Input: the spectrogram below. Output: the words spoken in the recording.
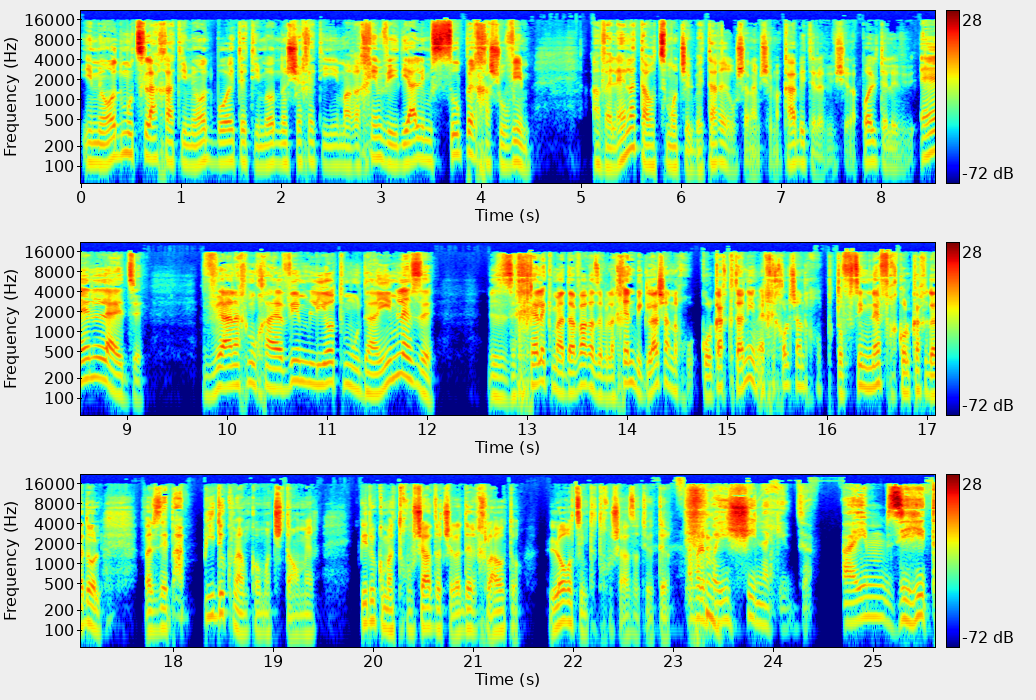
היא מאוד מוצלחת, היא מאוד בועטת, היא מאוד נושכת, היא עם ערכים ואידיאלים סופר חשובים. אבל אין לה את העוצמות של בית"ר ירושלים, של מכבי תל אביב, של הפועל תל אביב, אין לה את זה. ואנחנו חייבים להיות מודעים לזה. זה חלק מהדבר הזה, ולכן בגלל שאנחנו כל כך קטנים, איך יכול שאנחנו תופסים נפח כל כך גדול? אבל זה בא בדיוק מהמקומות שאתה אומר, בדיוק מהתחושה הזאת של הדרך לאוטו. לא רוצים את התחושה הזאת יותר. אבל באישי נגיד, האם זיהית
